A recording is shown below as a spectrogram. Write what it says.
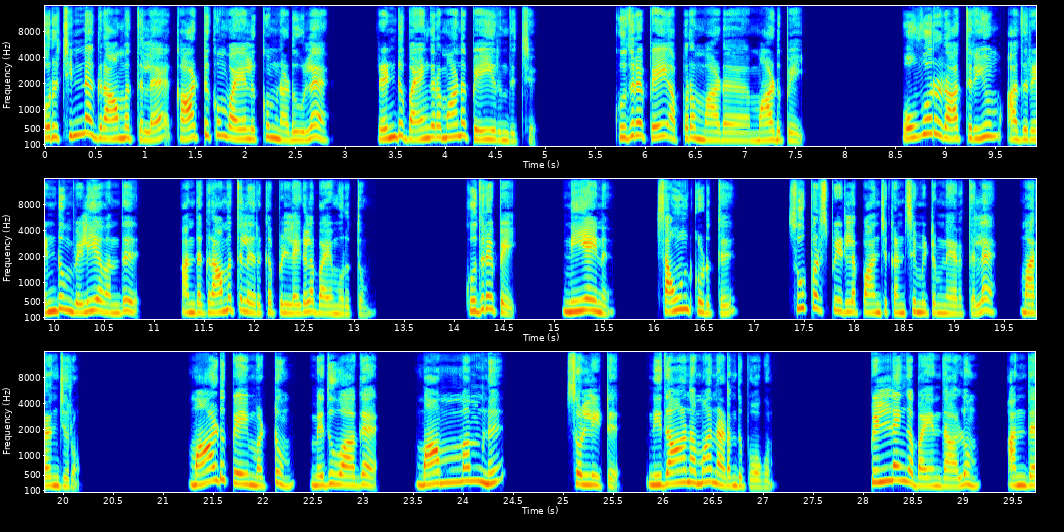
ஒரு சின்ன கிராமத்துல காட்டுக்கும் வயலுக்கும் நடுவுல ரெண்டு பயங்கரமான பேய் இருந்துச்சு. குதிரை பேய் அப்புறம் மாட மாடு பேய். ஒவ்வொரு ராத்திரியும் அது ரெண்டும் வெளியே வந்து அந்த கிராமத்துல இருக்க பிள்ளைகளை பயமுறுத்தும். குதிரை பேய் நீயேன்னு சவுண்ட் கொடுத்து சூப்பர் ஸ்பீட்ல பாஞ்சு கன்சிமிட்டும் நேரத்துல மறைஞ்சிரும். மாடு பேய் மட்டும் மெதுவாக மம்மம்னு சொல்லிட்டு நிதானமா நடந்து போகும். பிள்ளைங்க பயந்தாலும் அந்த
